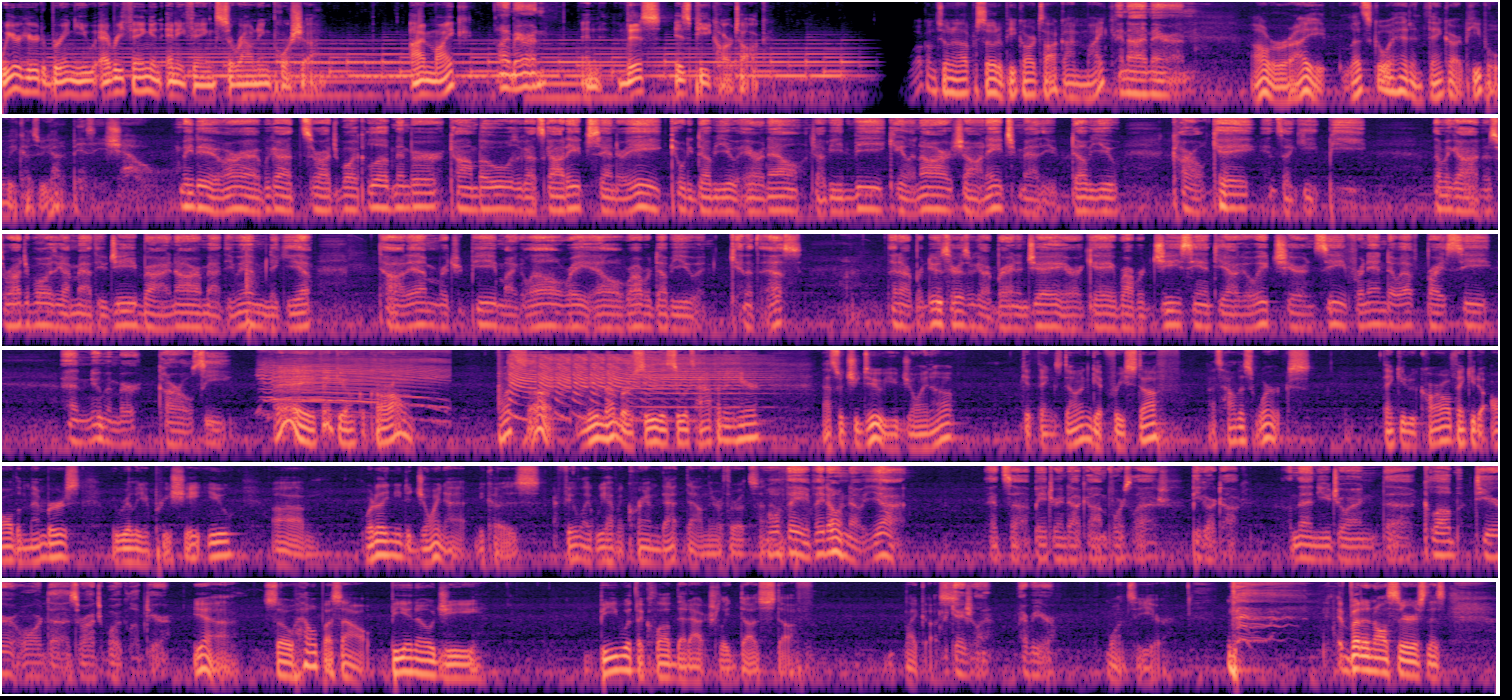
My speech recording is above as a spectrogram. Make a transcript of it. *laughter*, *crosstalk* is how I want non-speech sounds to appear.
We are here to bring you everything and anything surrounding Porsche. I'm Mike, I'm Aaron. and this is P Car Talk. Welcome to another episode of P Car Talk. I'm Mike. And I'm Aaron. All right, let's go ahead and thank our people because we got a busy show. We do. All right. We got Sriracha Boy Club member combos. We got Scott H, Sandra A, Cody W, Aaron L, Javid V, Kaylin R, Sean H, Matthew W, Carl K, and Zagit P. Then we got the Sriracha Boys. We got Matthew G, Brian R, Matthew M, Nikki F, Todd M, Richard P, Michael L, Ray L, Robert W, and Kenneth S. Then our producers, we got Brandon J, Eric A, Robert G, Santiago H, Sharon C, Fernando F, Bryce C, and new member Carl C. Hey, thank you, Uncle Carl. What's up? New members. See, this is what's happening here. That's what you do. You join up, get things done, get free stuff. That's how this works. Thank you to Carl. Thank you to all the members. We really appreciate you. Um, where do they need to join at? Because I feel like we haven't crammed that down their throats enough. Well, if they if they don't know yet, it's uh, patreon.com forward slash P Car Talk. And then you join the club tier or the Sriracha Boy Club tier. Yeah. So help us out. Be an OG. Be with a club that actually does stuff like us Occasionally, every year. once a year. *laughs* but in all seriousness,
